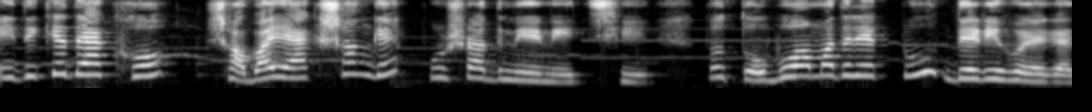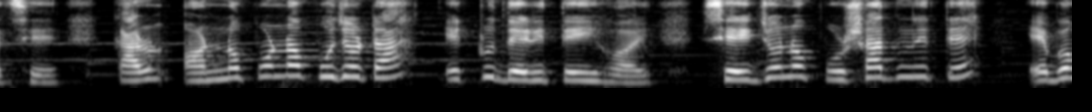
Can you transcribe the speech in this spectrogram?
এইদিকে দেখো, সবাই একসঙ্গে প্রসাদ নিয়ে নিচ্ছি। তো তবু আমাদের একটু দেরি হয়ে গেছে, কারণ অন্নপূর্ণা পুজোটা একটু দেরিতেই হয়। সেই জন্য প্রসাদ নিতে এবং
